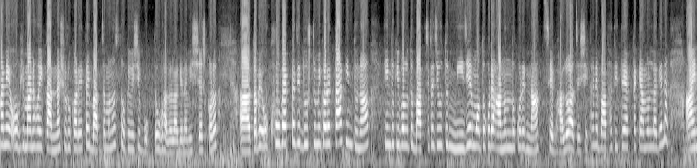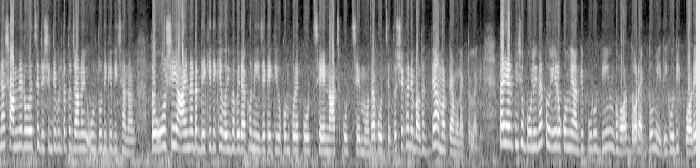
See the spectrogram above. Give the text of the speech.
মানে অভিমান হয়ে কান্না শুরু করে। তাই বাচ্চা মানুষ তো ওকে বেশি বকতেও ভালো লাগে না, বিশ্বাস করো। তবে ও খুব একটা যে দুষ্টুমি করে তা কিন্তু না। কিন্তু কি বলতো, বাচ্চাটা যেহেতু নিজের মতো করে আনন্দ করে নাচছে, ভালো আছে, সেখানে বাধা দিতে একটা কেমন লাগে না? আয়না সামনে রয়েছে ড্রেসিং টেবিলটা তো জানোই, উল্টো দিকে বিছানার। তো ও সেই আয়নাটা দেখে দেখে ওইভাবে দেখো নিজেকে কীরকম করে করছে, নাচ করছে, মজা করছে। তো সেখানে বাধা দিতে আমার কেমন একটা লাগে। তাই আর কিছু বলি না, তো এরকমই আর কি পুরো দিন ঘর দর একদম এদিক ওদিক করে,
